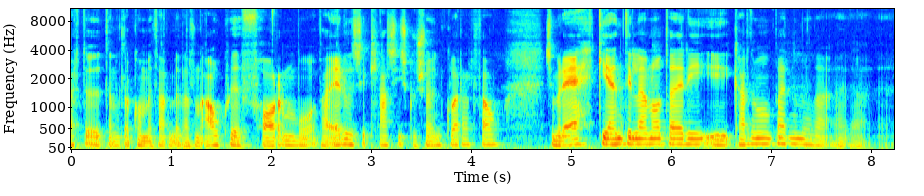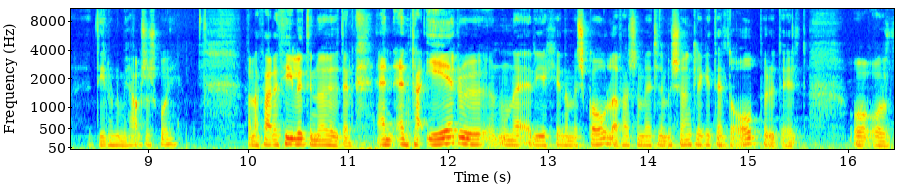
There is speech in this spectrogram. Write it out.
ertu auðvitað náttúrulega komið þar með það svona ákveðið form og það eru þessi klassísku söngvarar þá sem eru ekki endilega notaðir í, í kardamónbærnum eða, eða dýrunum í hálsaskói þannig að það er þýlutinu auðvitað. En, en það eru, núna er ég hérna með skóla þar sem er með söngleikideld og óperudeld og, og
